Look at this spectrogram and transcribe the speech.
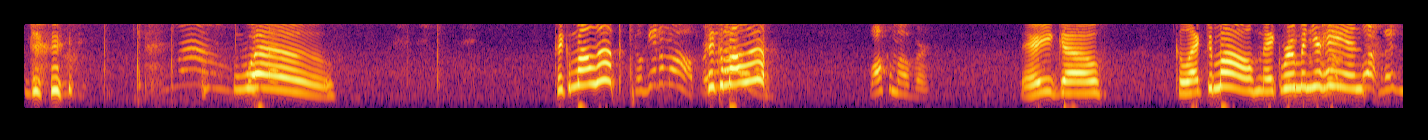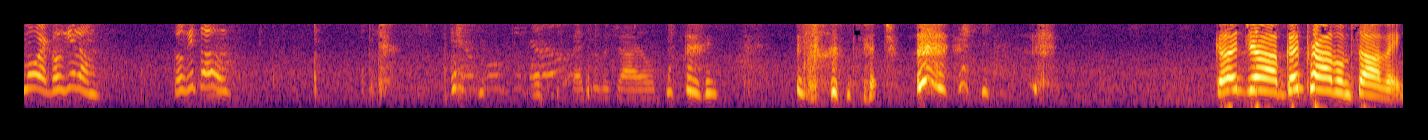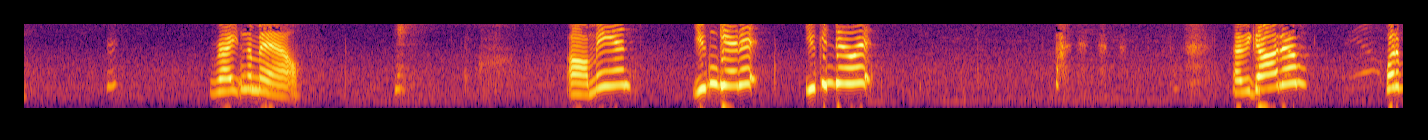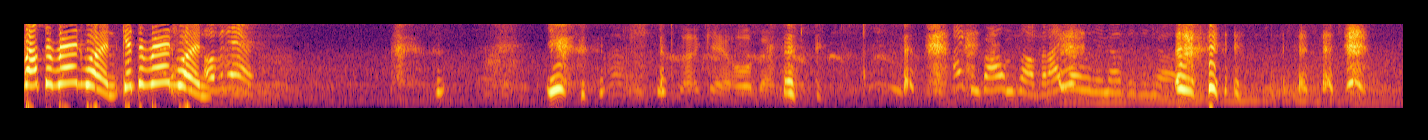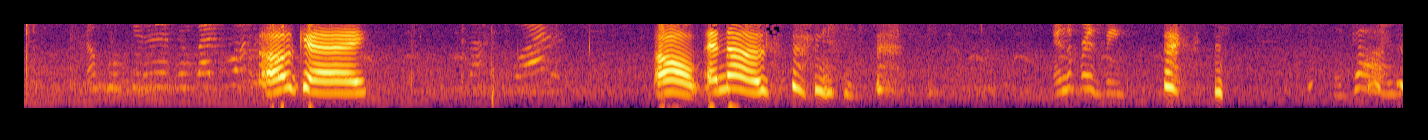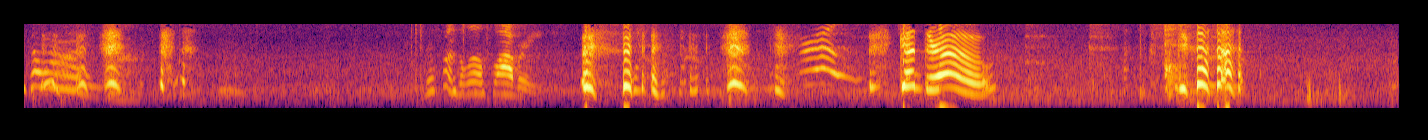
Whoa. Pick them all up. Go get them all. Bring Pick them all over. up. Walk them over. There you go. Collect them all. Make room in your hands. Look, there's more. Go get them. Go get those. Fed to the child. Good job. Good problem solving. Right in the mouth. Oh man, you can get it. You can do it. Have you got him? What about the red one? Get the red one. Over there. You. I can't hold that much. I can problem solve, but I know when enough is enough. okay. Oh, and those. And the frisbee. Guys, come on. This one's a little slobbery. Good throw.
